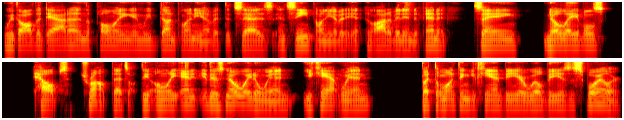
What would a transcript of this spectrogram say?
with all the data and the polling, and we've done plenty of it that says, and seen plenty of it, a lot of it independent, saying no labels, helps Trump. That's the only, and it, there's no way to win. You can't win, but the one thing you can be or will be is a spoiler.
